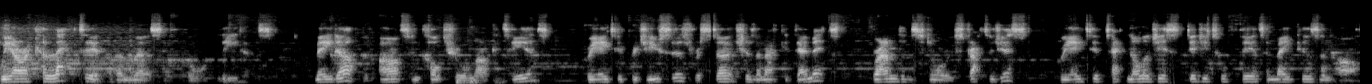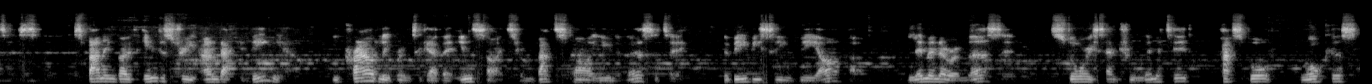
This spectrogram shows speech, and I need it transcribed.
We are a collective of immersive thought leaders, made up of arts and cultural marketeers, creative producers, researchers and academics, brand and story strategists, creative technologists, digital theatre makers and artists. Spanning both industry and academia, we proudly bring together insights from Bath Spa University, the BBC VR Hub, Limina Immersive, Story Central Limited, Passport, Raucous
